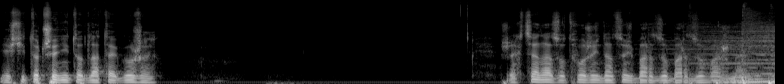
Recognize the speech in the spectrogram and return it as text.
Jeśli to czyni, to dlatego, że, że chce nas otworzyć na coś bardzo, bardzo ważnego.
